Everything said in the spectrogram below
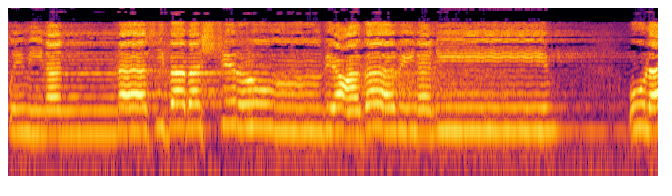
بالقسط من الناس فبشرهم بعذاب أليم. أولئك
